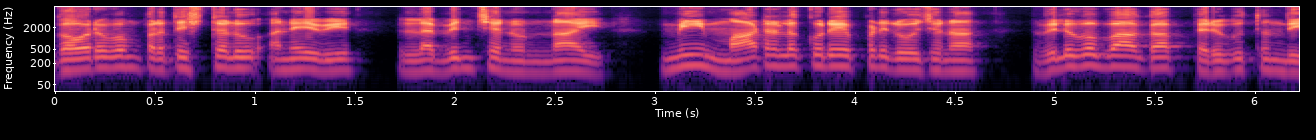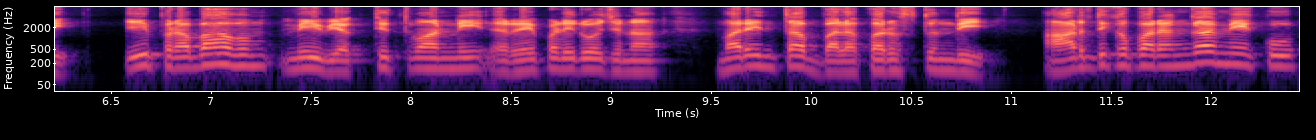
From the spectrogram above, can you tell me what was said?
గౌరవం ప్రతిష్టలు అనేవి లభించనున్నాయి. మీ మాటలకు రేపటి రోజున విలువ బాగా పెరుగుతుంది. ఈ ప్రభావం మీ వ్యక్తిత్వాన్ని రేపటి రోజున మరింత బలపరుస్తుంది. ఆర్థిక పరంగా మీకు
